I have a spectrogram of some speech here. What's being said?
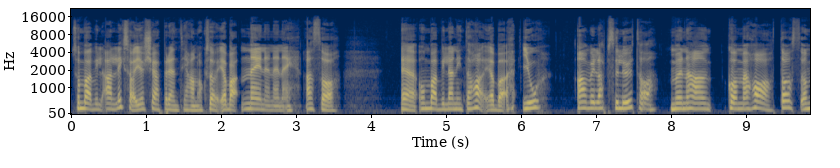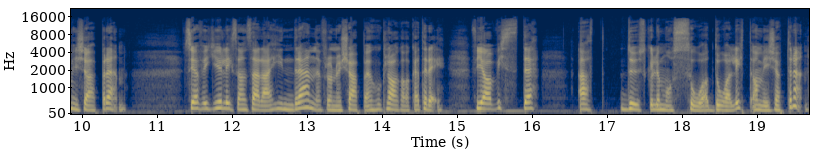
Så hon bara, vill Alex ha? Jag köper den till han också. Jag bara, nej, nej, nej, nej. Alltså, eh, hon bara, vill han inte ha? Jag bara, jo, han vill absolut ha. Men han kommer hata oss om vi köper den. Så jag fick ju liksom så här, hindra henne från att köpa en chokladkaka till dig. För jag visste att du skulle må så dåligt om vi köpte den.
